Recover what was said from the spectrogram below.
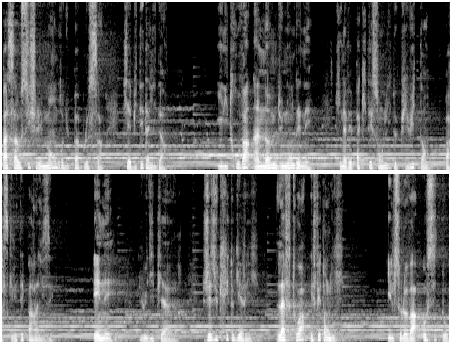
passa aussi chez les membres du peuple saint qui habitaient à Lydda. Il y trouva un homme du nom d'Aîné, qui n'avait pas quitté son lit depuis huit ans parce qu'il était paralysé. Aîné, lui dit Pierre, Jésus-Christ te guérit, lève-toi et fais ton lit. Il se leva aussitôt.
